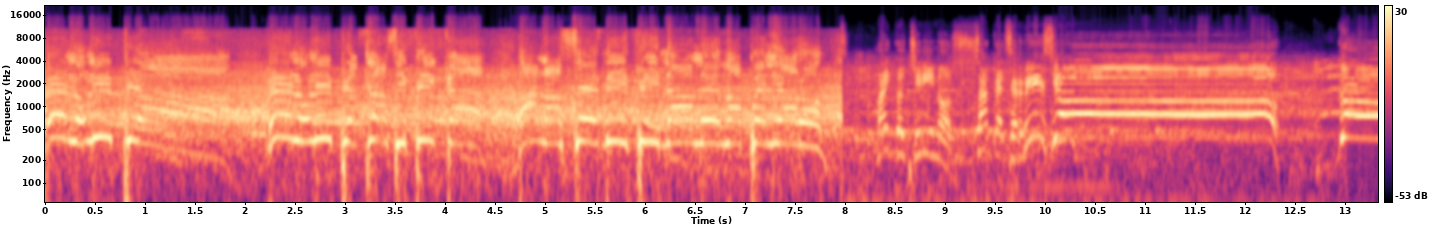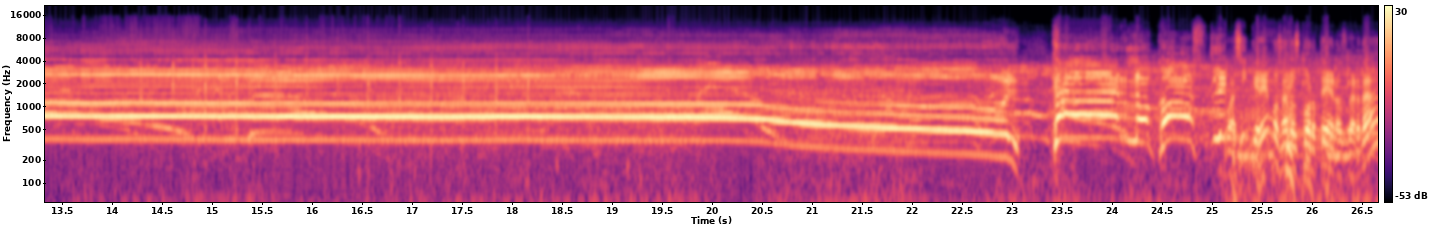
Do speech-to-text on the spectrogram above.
¡El Olimpia! ¡El Olimpia clasifica a las semifinales! ¡La pelearon! Michael Chirinos saca el servicio. ¡Gol! ¡Carlo Costly! Así queremos a los porteros, ¿verdad?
